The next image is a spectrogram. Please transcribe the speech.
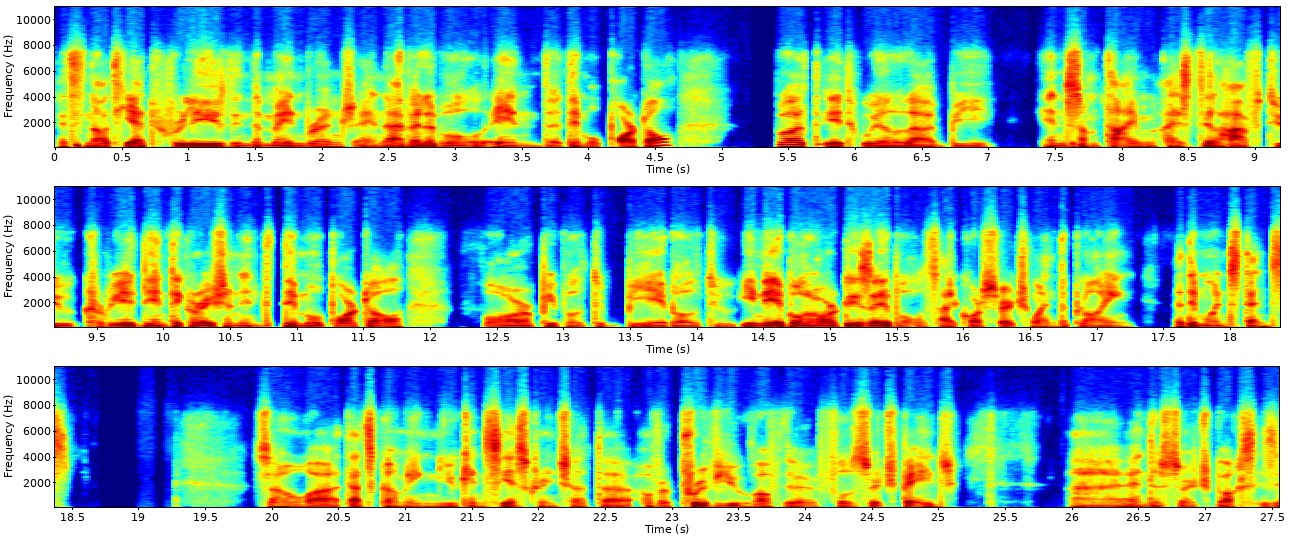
It's not yet released in the main branch and available in the demo portal, but it will uh, be in some time. I still have to create the integration in the demo portal for people to be able to enable or disable Sitecore search when deploying a demo instance. So uh, that's coming. You can see a screenshot uh, of a preview of the full search page. Uh, and the search box is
